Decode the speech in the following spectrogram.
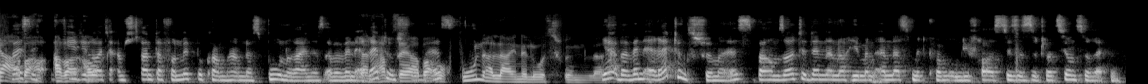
Ja, ich weiß aber, nicht, wie aber viel die Leute am Strand davon mitbekommen haben, dass Boone rein ist. Aber wenn er Rettungsschwimmer haben sie aber ist, auch Boone alleine losschwimmen lassen. Ja, aber wenn er Rettungsschwimmer ist, warum sollte denn dann noch jemand anders mitkommen, um die Frau aus dieser Situation zu retten?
